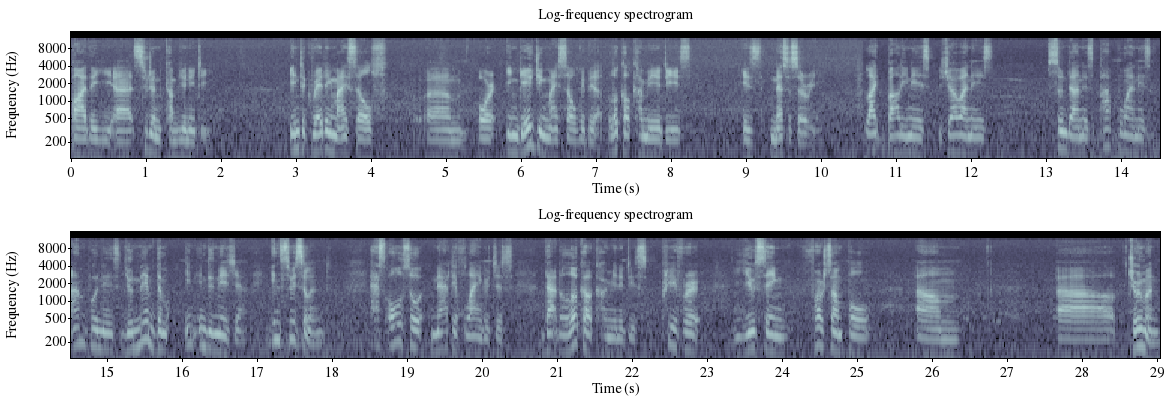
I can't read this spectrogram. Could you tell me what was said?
by the uh, student community. Integrating myself um, or engaging myself with the local communities is necessary. Like Balinese, Javanese, Sundanese, Papuanese, Ambonese, you name them in Indonesia, in Switzerland, has also native languages that the local communities prefer using, for example, um, uh, German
